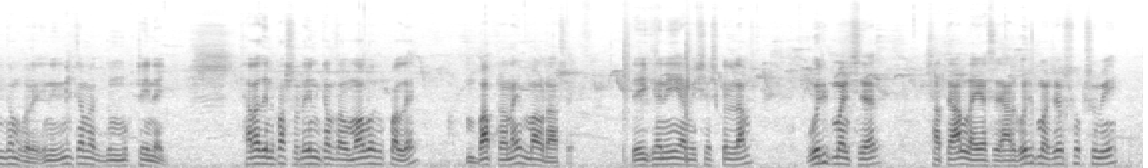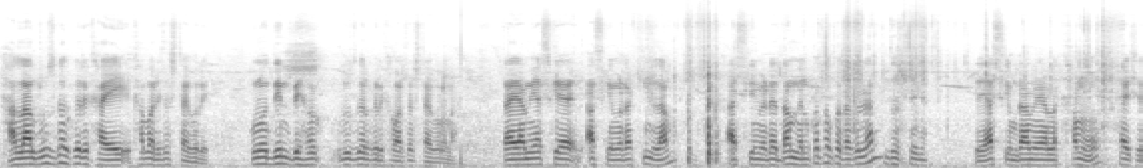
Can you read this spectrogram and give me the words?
ইনকাম করে। ইনি ইনকাম একদম মুখটাই নাই। সারাদিন পাঁচশো টাকা ইনকাম তাও মা বাবা পালে বাপটা নাই মাওটা আছে। তো এইখানেই আমি শেষ করলাম। গরিব মানুষের সাথে আল্লাহ আছে। আর গরিব মানুষের সবসময় হালাল রোজগার করে খায় খাবারের চেষ্টা করে। কোনো দিন বেহক রোজগার করে খাওয়ার চেষ্টা করে না। তাই আমি আজকে আইসক্রিম এটা কিনলাম। আইসক্রিম এটার দাম দেন কত? কথা বললেন দশ টাকা। তো এই আইসক্রিমটা আমি খামো। খাইছে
